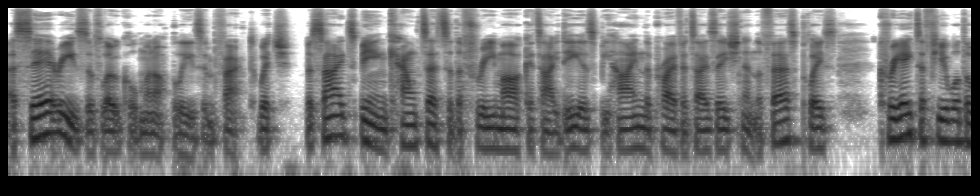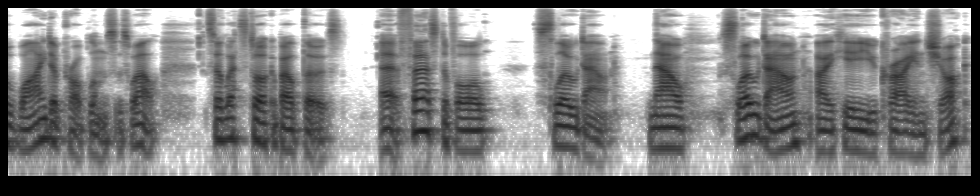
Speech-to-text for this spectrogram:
a series of local monopolies, in fact, which, besides being counter to the free market ideas behind the privatization in the first place, create a few other wider problems as well. So let's talk about those. Uh, first of all, slow down. Now, slow down, I hear you cry in shock.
